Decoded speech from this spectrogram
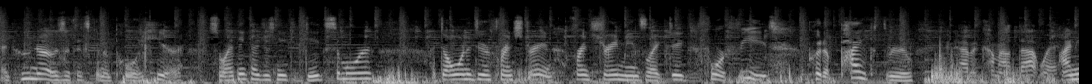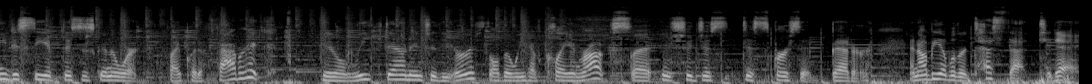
and who knows if it's gonna pull here. So I think I just need to dig some more. I don't wanna do a French drain. French drain means like dig four feet, put a pipe through and have it come out that way. I need to see if this is gonna work. If I put a fabric, it'll leak down into the earth, although we have clay and rocks, but it should just disperse it better. And I'll be able to test that today.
